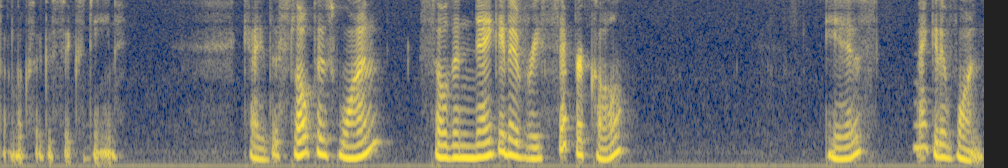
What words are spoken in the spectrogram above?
That looks like a 16. Okay, the slope is 1, so the negative reciprocal is negative 1.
